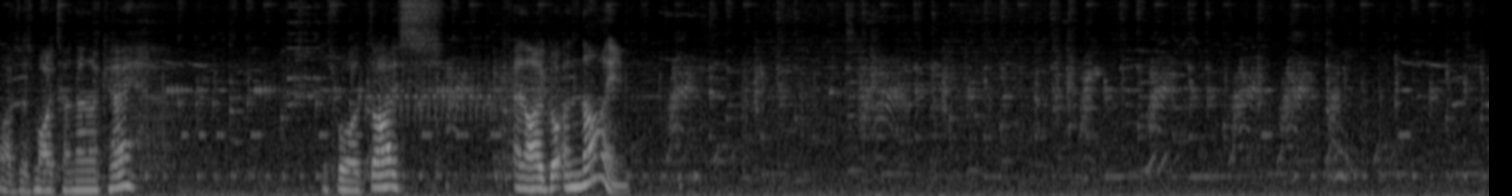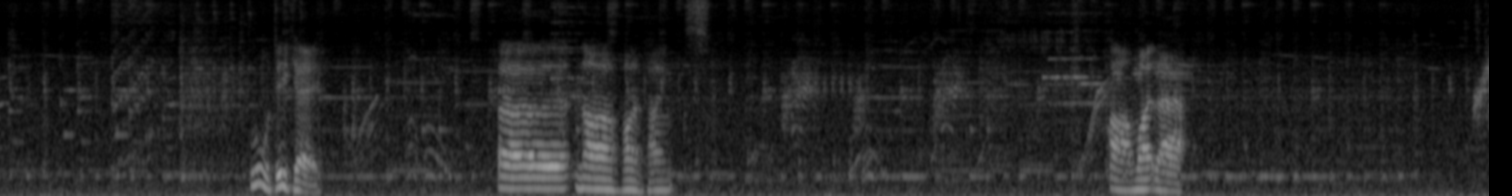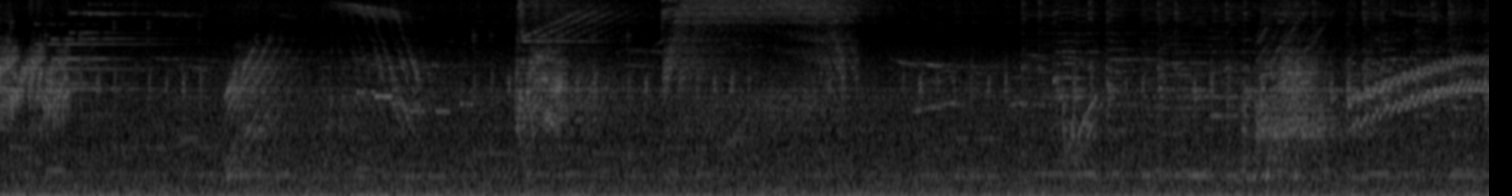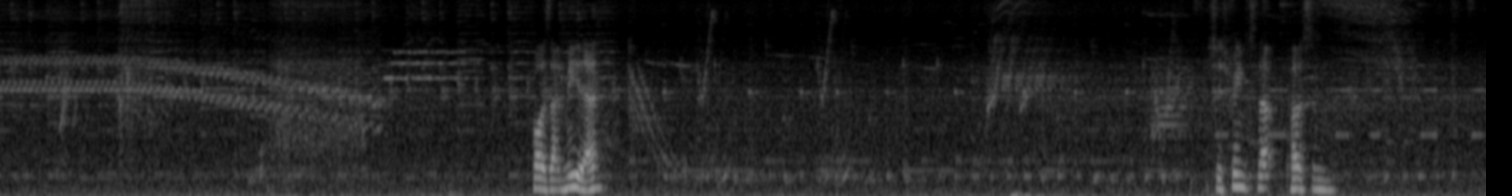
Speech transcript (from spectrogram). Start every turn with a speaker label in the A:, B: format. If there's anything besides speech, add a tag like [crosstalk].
A: Right, so it's my turn then, okay. Just roll a dice. And I got a 9. Ooh, DK. Uh, no, fine, thanks. Ah, I'm right there. Is that me then? She's speaking to that person.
